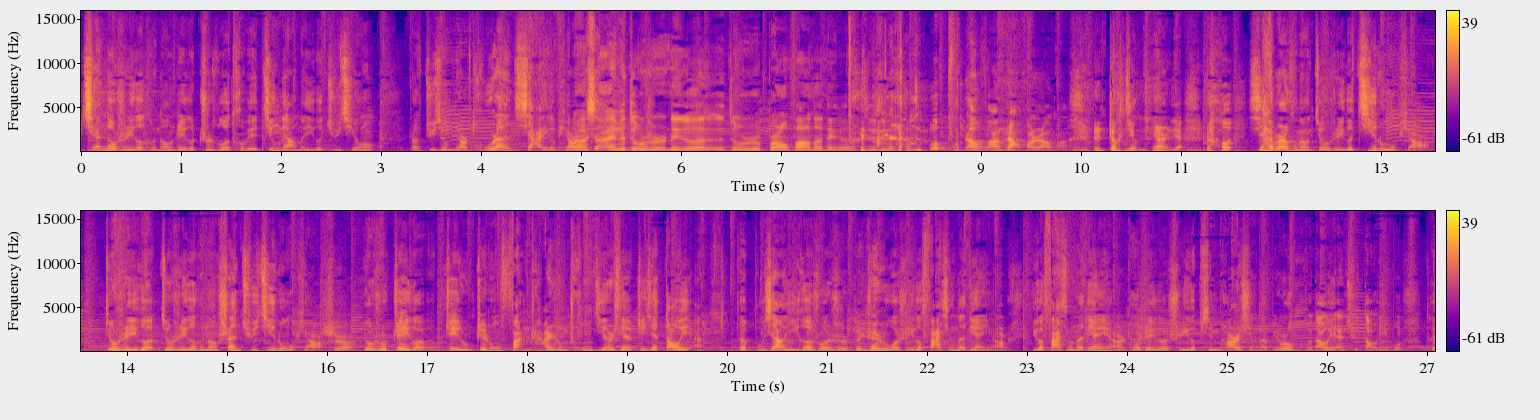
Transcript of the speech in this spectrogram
前头是一个可能这个制作特别精良的一个剧情，然后剧情片突然下一个片儿啊，下一个就是那个就是不让放的那个，我 不让放，让放让放，人正经电影节，然后下边可能就是一个纪录片儿，就是一个就是一个可能山区纪录片儿，是。有时候这个这种这种反差、这种冲击，而且这些导演他不像一个说是本身如果是一个发行的电影，一个发行的电影，它这个是一个拼盘型的，比如说五个导演去导一部，它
